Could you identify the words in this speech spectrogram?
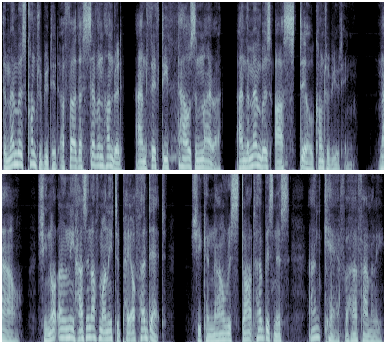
the members contributed a further 750,000 naira, and the members are still contributing. Now, she not only has enough money to pay off her debt, she can now restart her business and care for her family.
